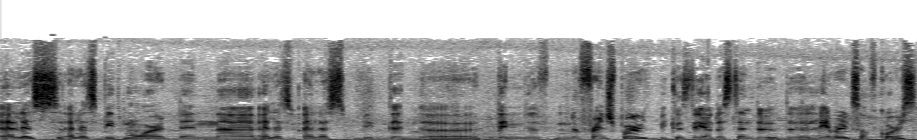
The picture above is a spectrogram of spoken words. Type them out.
a less a less bit more than uh, a less a less bit than the than the, in the French part because they understand the, the lyrics, of course.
